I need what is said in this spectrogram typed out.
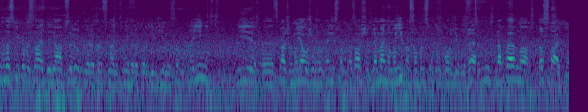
Ну, наскільки ви знаєте, я абсолютний рекордсмен книги рекордів Гіннеса в Україні. І, скажімо, я вже журналістам казав, що для мене моїх особистих рекордів вже напевно достатньо.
